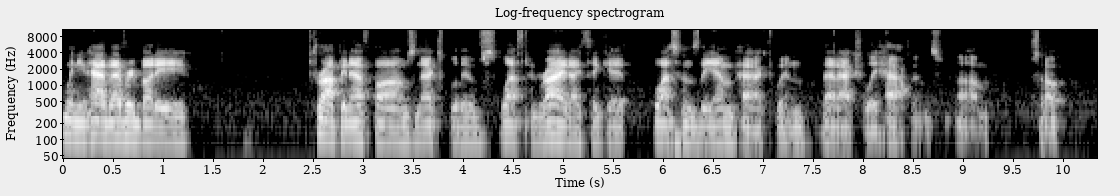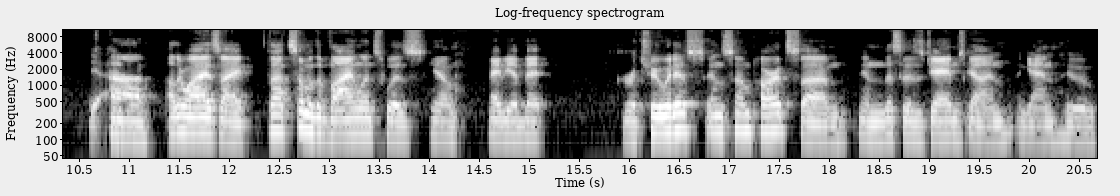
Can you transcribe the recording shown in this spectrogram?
when you have everybody dropping f bombs and expletives left and right, I think it lessens the impact when that actually happens. Um, so, yeah. Uh, otherwise, I thought some of the violence was, you know, maybe a bit gratuitous in some parts. Um, and this is James Gunn again, who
